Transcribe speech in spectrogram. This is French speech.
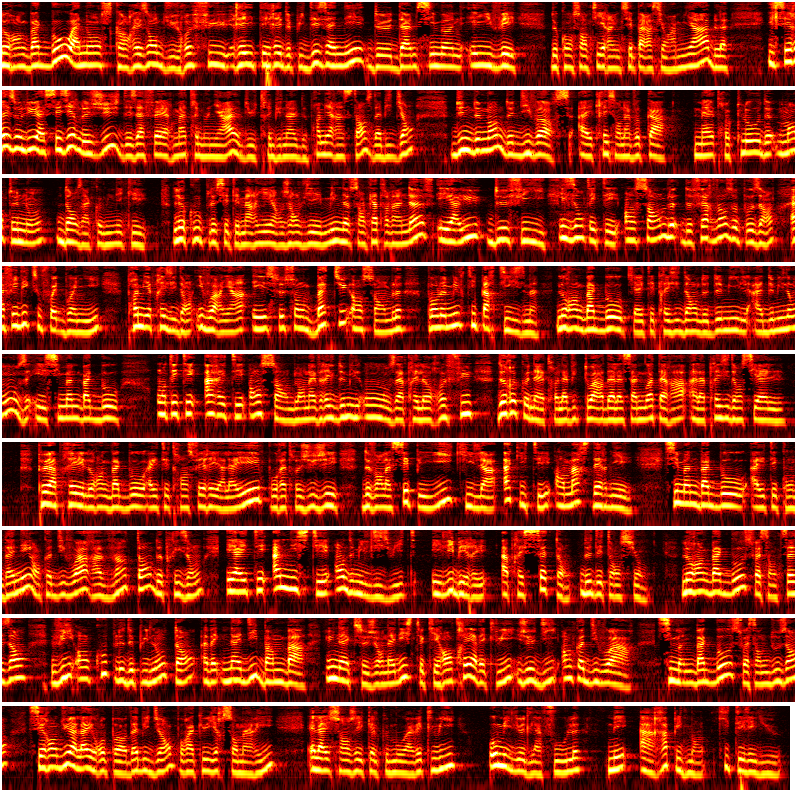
Laurent Gbagbo annonce qu'en raison du refus réitéré depuis des années de Dame Simone et Yves de consentir à une séparation amiable, il s'est résolu à saisir le juge des affaires matrimoniales du tribunal de première instance d'Abidjan d'une demande de divorce, a écrit son avocat. Maître Claude Mantenon dans un communiqué. Le couple s'était marié en janvier 1989 et a eu deux filles. Ils ont été ensemble de fervents opposants à Félix Houphouët-Boigny, premier président ivoirien, et se sont battus ensemble pour le multipartisme. Laurent Gbagbo, qui a été président de 2000 à 2011, et Simone Gbagbo ont été arrêtés ensemble en avril 2011 après leur refus de reconnaître la victoire d'Alassane Ouattara à la présidentielle. Peu après, Laurent Gbagbo a été transféré à La Haye pour être jugé devant la CPI qui l'a acquitté en mars dernier. Simone Gbagbo a été condamnée en Côte d'Ivoire à 20 ans de prison et a été amnistiée en 2018 et libérée après 7 ans de détention. Laurent Gbagbo, 76 ans, vit en couple depuis longtemps avec Nadi Bamba, une ex-journaliste qui est rentrée avec lui jeudi en Côte d'Ivoire. Simone Gbagbo, 72 ans, s'est rendue à l'aéroport d'Abidjan pour accueillir son mari. Elle a échangé quelques mots avec lui au milieu de la foule, mais a rapidement quitté les lieux.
